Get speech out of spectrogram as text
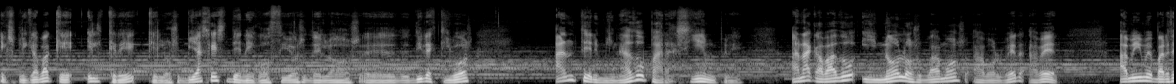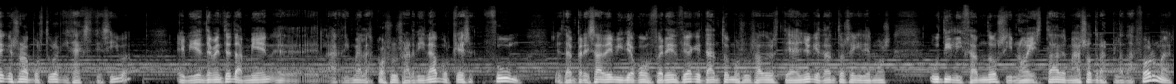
explicaba que él cree que los viajes de negocios de los eh, directivos han terminado para siempre. Han acabado y no los vamos a volver a ver. A mí me parece que es una postura quizá excesiva. Evidentemente también eh, la rima de las cosas sardina porque es Zoom, esta empresa de videoconferencia que tanto hemos usado este año y que tanto seguiremos utilizando si no está además otras plataformas.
